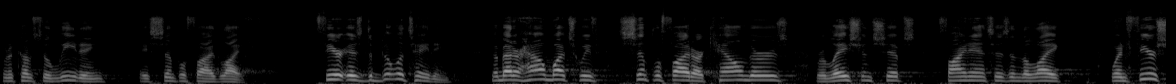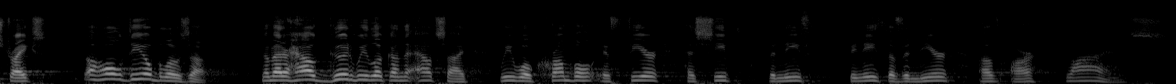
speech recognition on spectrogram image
when it comes to leading a simplified life. Fear is debilitating. No matter how much we've simplified our calendars, relationships, finances, and the like, when fear strikes, the whole deal blows up. No matter how good we look on the outside, we will crumble if fear has seeped beneath, beneath the veneer of our lives.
